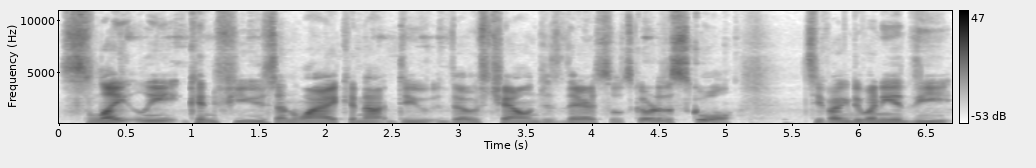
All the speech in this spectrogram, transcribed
Slightly confused on why I cannot do those challenges there. So let's go to the school. See if I can do any of the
